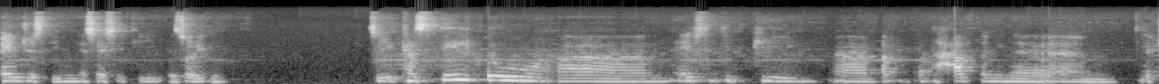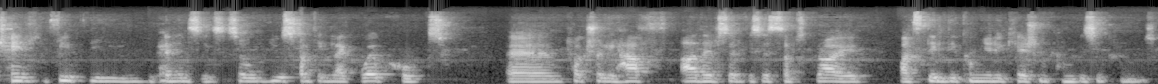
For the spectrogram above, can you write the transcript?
changes the necessity, sorry, So you can still do um, HTTP, uh, but, but, have them in a, um, a change, flip the dependencies. So use something like webhooks uh, to actually have other services subscribe, but still the communication can be synchronous.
